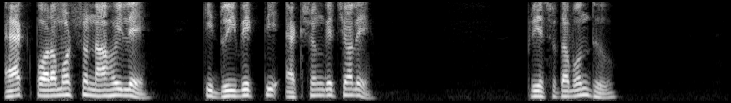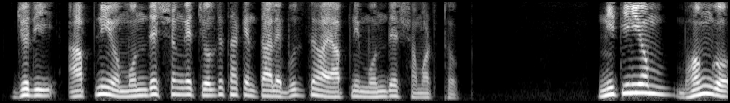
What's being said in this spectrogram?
এক পরামর্শ না হইলে কি দুই ব্যক্তি একসঙ্গে চলে? প্রিয় শ্রোতা বন্ধু যদি আপনিও মন্দের সঙ্গে চলতে থাকেন, তাহলে বুঝতে হয় আপনি মন্দের সমর্থক। নীতিনিয়ম ভঙ্গ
